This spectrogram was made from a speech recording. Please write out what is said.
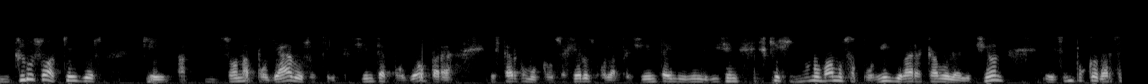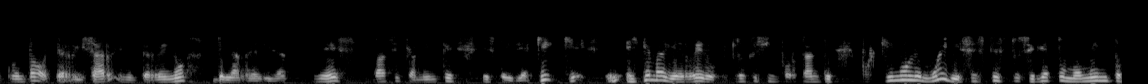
incluso aquellos que son apoyados o que el presidente apoyó para estar como consejeros o la presidenta y le dicen es que si no no vamos a poder llevar a cabo la elección es un poco darse cuenta o aterrizar en el terreno de la realidad es básicamente esta idea que, que el, tema guerrero que creo que es importante ¿por qué no le mueves? este esto sería tu momento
